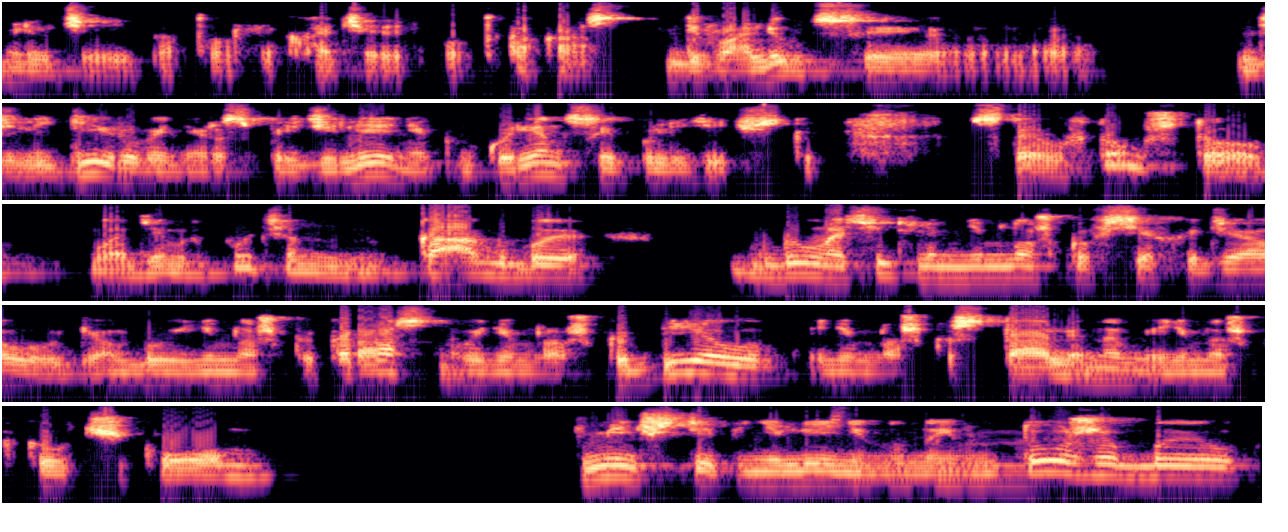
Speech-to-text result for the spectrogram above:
людей, которые хотели вот как раз деволюции, делегирования, распределения, конкуренции политической, состоял в том, что Владимир Путин как бы был носителем немножко всех идеологий. Он был и немножко красным, и немножко белым, и немножко Сталиным, и немножко Колчаком. В меньшей степени Ленину им тоже был.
